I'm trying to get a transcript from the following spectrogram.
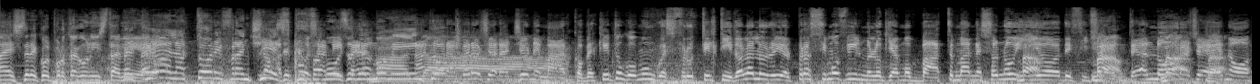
essere col protagonista nero? Perché è l'attore francese No, più scusami, famoso però- del momento. Allora, però c'ha ragione Marco, perché tu comunque sfrutti il titolo. Allora io il prossimo film lo chiamo Batman e sono Bravo, io deficiente. bravo, allora, bravo, cioè, no.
